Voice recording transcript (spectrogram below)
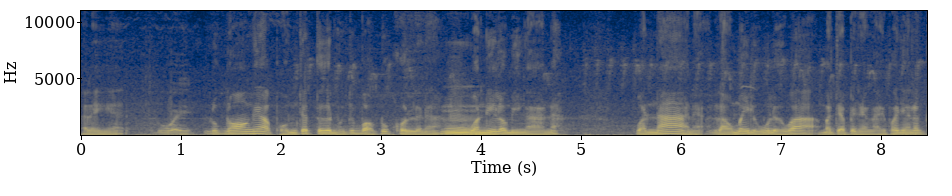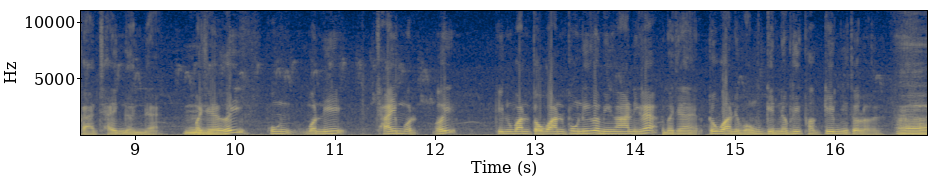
อะไรอย่างเงี้ย ด้วย ลูกน้องเนี่ย ผมจะเตือนผมจะบอกทุกคนเลยนะ อืม วันนี้เรามีงานนะ วันหน้าเนี่ย เราไม่รู้เลยว่ามันจะเป็นยังไง เพราะฉะนั้นการใช้เงินเนี่ยไม่ใช่เฮ้ยพรุ่งวันนี้ใช้หมดเฮ้ย กินวันต่อวันพรุ่งนี้ก็มีงานอีกแล้วไม่ใช่ทุกวันนี้ผมกินน้ำพริกผักกิ้มอยู่ตลอดเออ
